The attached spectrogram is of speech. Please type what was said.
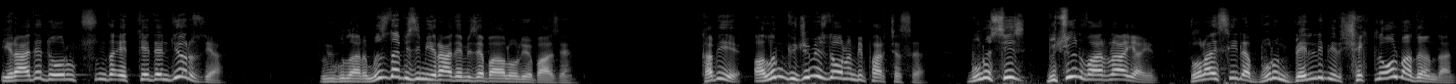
İrade doğrultusunda etki eden diyoruz ya. Duygularımız da bizim irademize bağlı oluyor bazen. Tabii alım gücümüz de onun bir parçası. Bunu siz bütün varlığa yayın. Dolayısıyla bunun belli bir şekli olmadığından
